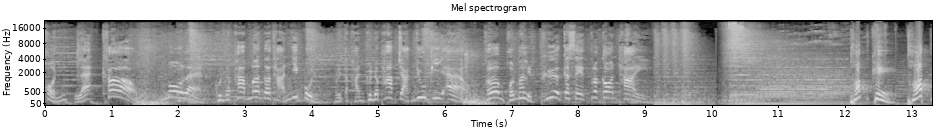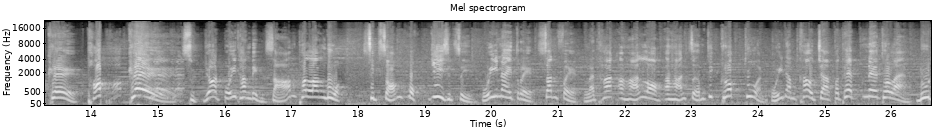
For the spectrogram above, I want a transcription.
ผลและข้าว โมแลนคุณภาพมาตรฐานญี่ปุ่น ผลิตภัณฑ์คุณภาพจาก UPL เพิ่มผลผลิตเพื่อเกษตรกรไทยท็อปเคท็อปเคท็อปเคสุดยอดปุ๋ยทางดิน 3 พลังบวก 12 6 24 ปุ๋ยไนเตรตซัลเฟต และธาตุอาหารรองอาหารเสริมที่ครบถ้วน ปุ๋ยนำเข้าจากประเทศเนเธอร์แลนด์ ดูด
